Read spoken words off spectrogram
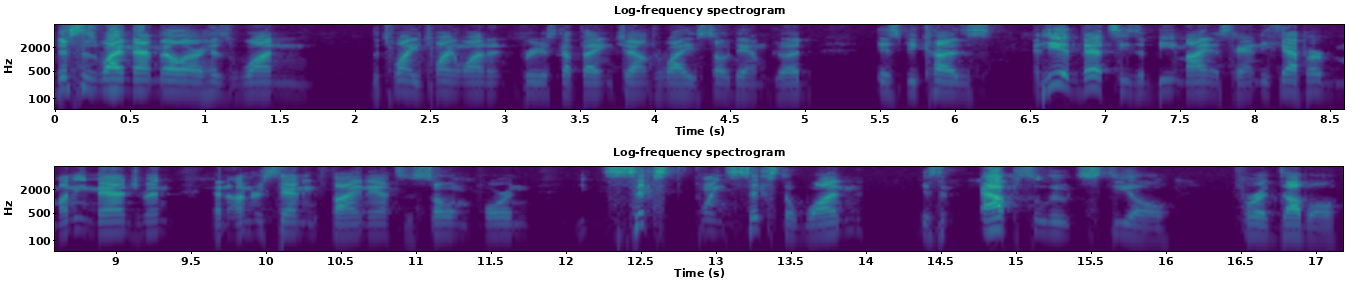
This is why Matt Miller has won the 2021 Breeders' Cup Betting Challenge. Why he's so damn good is because, and he admits he's a B minus handicapper. Money management and understanding finance is so important. Six point six to one is an absolute steal for a double,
